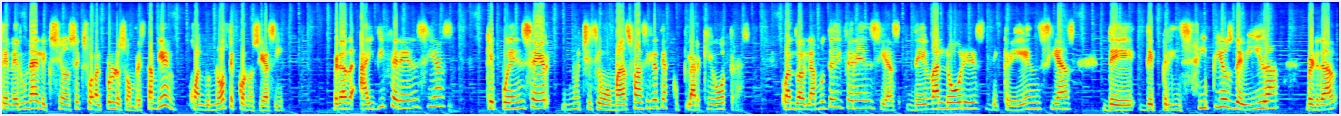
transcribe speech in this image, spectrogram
tener una elección sexual por los hombres también, cuando no te conocí así? ¿Verdad? Hay diferencias que pueden ser muchísimo más fáciles de acoplar que otras. Cuando hablamos de diferencias de valores, de creencias, de, principios de vida, ¿verdad?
